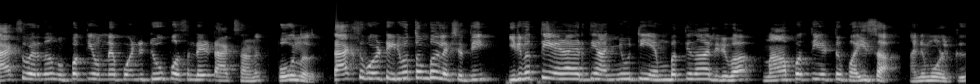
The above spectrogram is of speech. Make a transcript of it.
ടാക്സ് വരുന്നത് മുപ്പത്തി ഒന്ന് പോയിന്റ് ടു പെർസെന്റേജ് ടാക്സ് ആണ് പോകുന്നത്. ടാക്സ് പോയിട്ട് ഇരുപത്തി ഒമ്പത് ലക്ഷത്തി ഇരുപത്തി ഏഴായിരത്തി അഞ്ഞൂറ്റി എൺപത്തിനാല് രൂപ നാൽപ്പത്തി എട്ട് പൈസ അനുമോൾക്ക്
